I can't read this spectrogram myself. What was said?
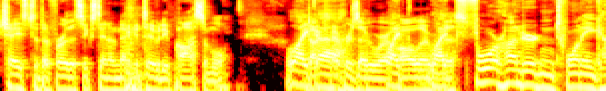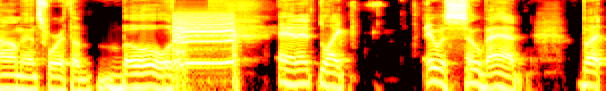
chased to the furthest extent of negativity possible. like Dr. uh, Pepper's everywhere, like, all over like this. 420 comments worth of bull and it like it was so bad but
